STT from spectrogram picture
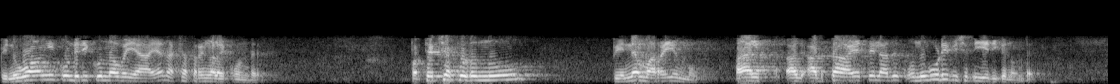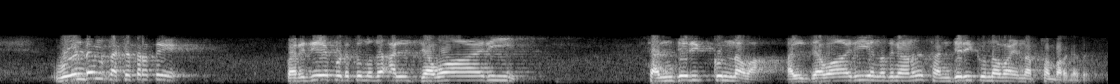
പിൻവാങ്ങിക്കൊണ്ടിരിക്കുന്നവയായ നക്ഷത്രങ്ങളെ കൊണ്ട് പ്രത്യക്ഷപ്പെടുന്നു പിന്നെ മറയുന്നു. അടുത്ത ആയത്തിൽ അത് ഒന്നുകൂടി വിശദീകരിക്കുന്നുണ്ട്. വീണ്ടും നക്ഷത്രത്തെ പരിചയപ്പെടുത്തുന്നത് അൽ ജവാരി സഞ്ചരിക്കുന്നവ. അൽ ജവാരി എന്നതിനാണ് സഞ്ചരിക്കുന്നവ എന്നർത്ഥം പറഞ്ഞത്.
